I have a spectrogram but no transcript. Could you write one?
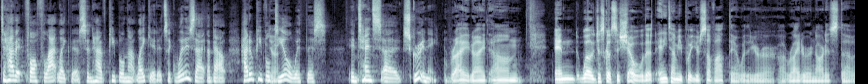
To have it fall flat like this and have people not like it, it's like, what is that about? How do people yeah. deal with this intense uh, scrutiny? Right, right. Um, and well, it just goes to show that anytime you put yourself out there, whether you're a writer, an artist, uh,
